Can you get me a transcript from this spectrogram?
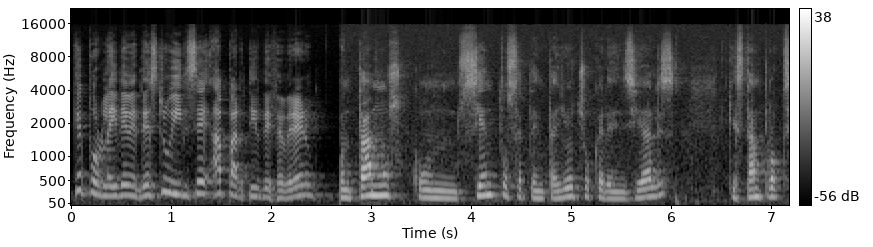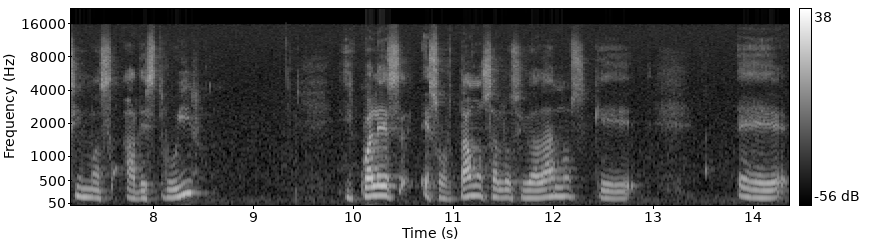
que por ley deben destruirse a partir de febrero. Contamos con 178 credenciales que están próximas a destruir y cuáles exhortamos a los ciudadanos que eh,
